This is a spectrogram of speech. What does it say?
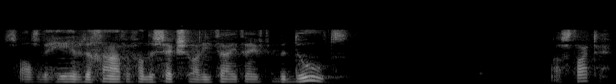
Zoals de Heer de gave van de seksualiteit heeft bedoeld. Als starten.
